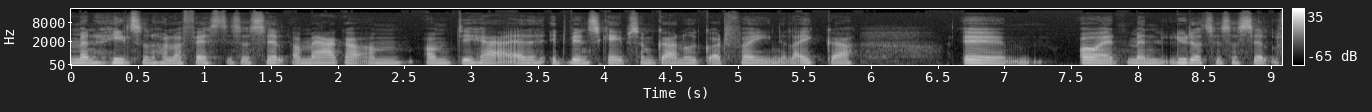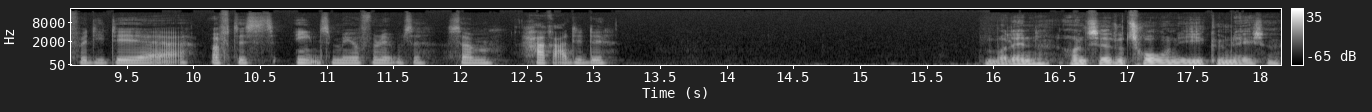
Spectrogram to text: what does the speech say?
man hele tiden holder fast i sig selv og mærker, om, om det her er et venskab, som gør noget godt for en, eller ikke gør. Øh, og at man lytter til sig selv, fordi det er oftest ens mavefornemmelse, som har ret i det. Hvordan håndterede du troen i gymnasiet?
